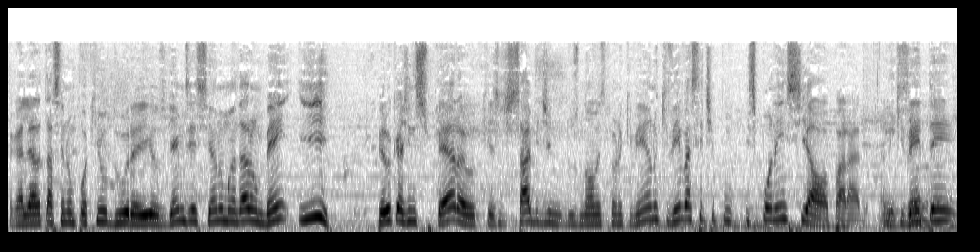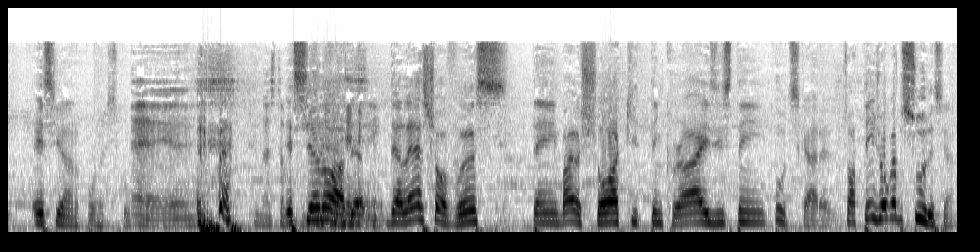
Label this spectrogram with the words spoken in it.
a galera tá sendo um pouquinho dura aí. Os games esse ano mandaram bem e, pelo que a gente espera, o que a gente sabe de- dos nomes pro ano que vem, ano que vem vai ser tipo exponencial a parada. Ano Esse que vem ano tem. também. Esse ano, porra, desculpa. É, é Esse ano, ó, The. The Last of Us, tem Bioshock, tem Crysis, tem. Putz, cara, só tem jogo absurdo esse ano.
